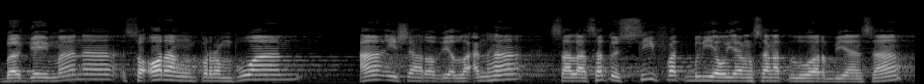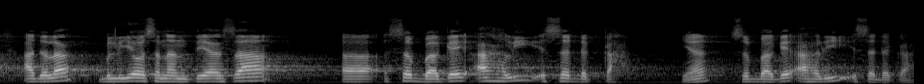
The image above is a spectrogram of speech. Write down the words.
bagaimana seorang perempuan Aisyah radhiyallahu anha salah satu sifat beliau yang sangat luar biasa adalah beliau senantiasa Eh, sebagai ahli sedekah ya sebagai ahli sedekah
